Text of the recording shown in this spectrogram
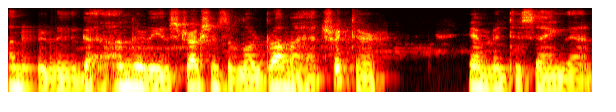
under the, under the instructions of Lord Brahma, had tricked her, him into saying that.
